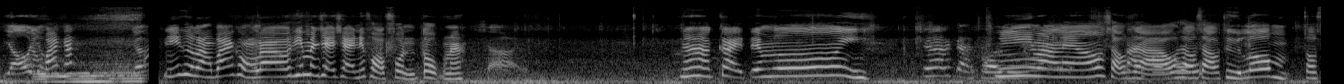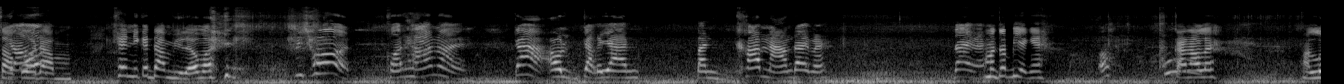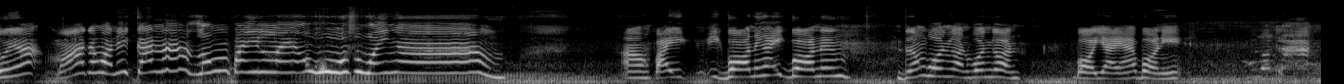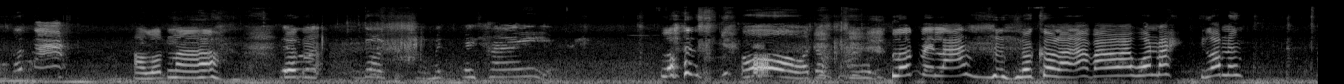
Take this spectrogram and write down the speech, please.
เดี๋ยวหลังบ้านกัน เดี๋ยวนี่คือหลังบ้านของเราที่มันแฉะๆนี่ขอฝนตกนะใช่นะคะไก่เต็มเลยใช่ไก่คอนี่มาแล้วสาวสาวสาวสาวๆถือล่มสาวสาวๆกลัวดำแค่นี้ก็ดำอยู่แล้วไหม พี่เชิดขอท้าหน่อยกล้า เอาจักรยานปั่นข้ามน้ำได้ไหม ได้ไหมมันจะเบียดไงเอ้ากันเอาเลยมาลุยอะมาจังหวะนี้กันนะลงไปแล้วโอ้โหสวยงามเอาไปอีกอีกบ่อหนึงฮะอีกบ่อหนึงเดี๋ยวต้องวนก่อนวนก่อน บ่อใหญ่ฮะบ่อนี้อุ๊ยรถมารถมาเอารถมา รถมา โดดไม่ไม่ใช่ รถโอ้จะรถไปร้านรถเข้าร้านอะไปไปไปวนไปอีกรอบหนึง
